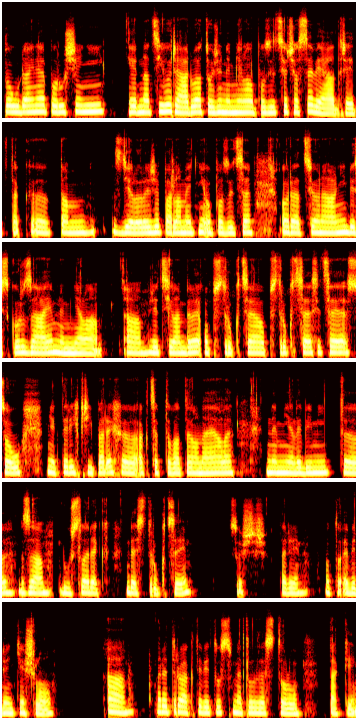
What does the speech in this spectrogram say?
to údajné porušení jednacího řádu a to, že neměla opozice čas se vyjádřit, tak eh, tam sdělili, že parlamentní opozice o racionální diskurs zájem neměla a že cílem byly obstrukce a obstrukce sice jsou v některých případech eh, akceptovatelné, ale neměly by mít eh, za důsledek destrukci, což tady o to evidentně šlo. A retroaktivitu smetl ze stolu taky.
